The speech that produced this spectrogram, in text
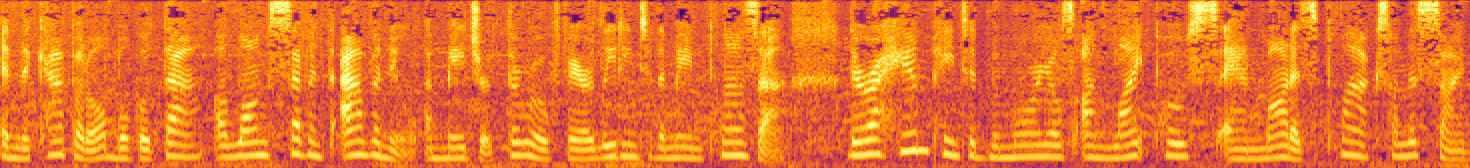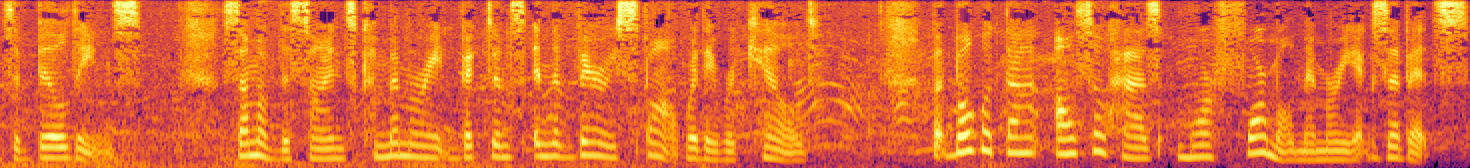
In the capital, Bogota, along 7th Avenue, a major thoroughfare leading to the main plaza, there are hand painted memorials on light posts and modest plaques on the sides of buildings. Some of the signs commemorate victims in the very spot where they were killed. But Bogota also has more formal memory exhibits.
